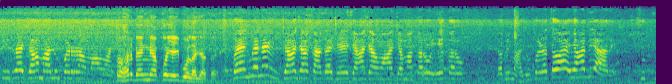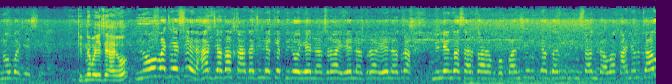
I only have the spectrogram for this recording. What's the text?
फिर रहे जहाँ मालूम पड़ रहा वहाँ वहाँ तो हर बैंक में आपको यही बोला जाता है। बैंक में नहीं जहाँ जहाँ कागज है जहाँ जहाँ वहाँ जमा करो ये करो। कभी मालूम पड़ा तो यहाँ भी आ रहे नौ बजे से। कितने बजे से आए हो? नौ बजे से हर जगह कागज़ लेके फिरो ये लग रहा ये लग रहा ये लग रहा। मिलेगा सरकार हमको पाँच सौ रुपया गरीब इंसान दवा खाने में जाओ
